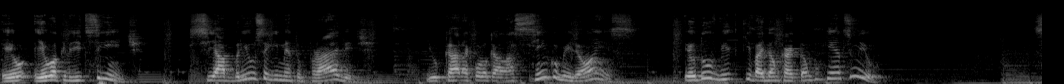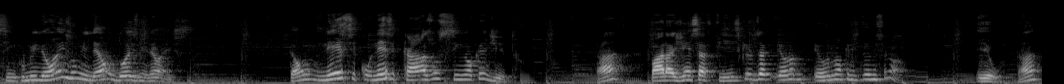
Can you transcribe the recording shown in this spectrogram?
eu, eu acredito o seguinte, se abrir o segmento private e o cara colocar lá 5 milhões, eu duvido que vai dar um cartão com 500 mil. 5 milhões, 1 milhão, 2 milhões. Então, nesse, nesse caso, sim, eu acredito. Tá? Para a agência física, eu não, eu não acredito nisso não. Eu, tá?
